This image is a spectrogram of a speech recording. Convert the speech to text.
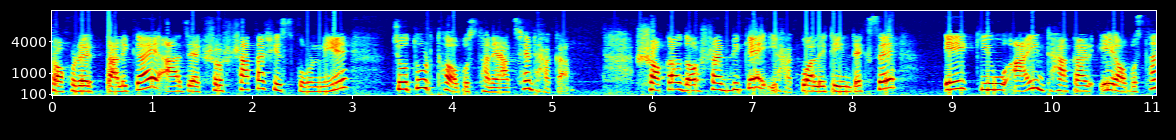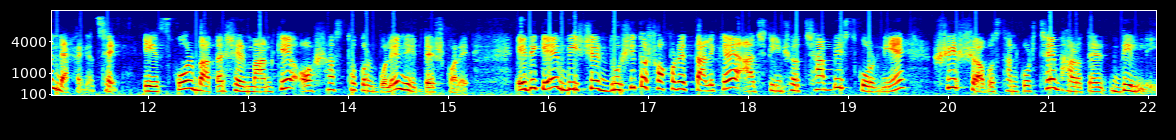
শহরের তালিকায় আজ একশো সাতাশি স্কোর নিয়ে চতুর্থ অবস্থানে আছে ঢাকা। সকাল দশটার দিকে ইহা কোয়ালিটি ইন্ডেক্সে এ কিউআই ঢাকার এ অবস্থান দেখা গেছে। এ স্কোর বাতাসের মানকে অস্বাস্থ্যকর বলে নির্দেশ করে। এদিকে বিশ্বের দূষিত শহরের তালিকায় আজ তিনশো ছাব্বিশ স্কোর নিয়ে শীর্ষে অবস্থান করছে ভারতের দিল্লি।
